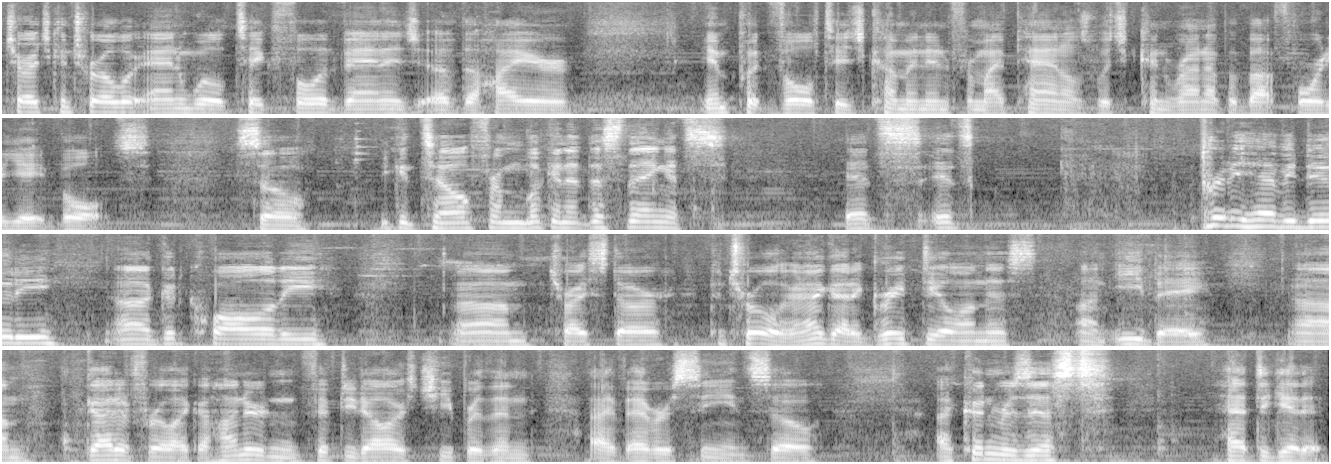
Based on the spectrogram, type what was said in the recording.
charge controller and will take full advantage of the higher input voltage coming in from my panels, which can run up about 48 volts. So you can tell from looking at this thing, it's it's it's pretty heavy duty, uh, good quality um, TriStar controller. And I got a great deal on this on eBay. Um, got it for like $150 cheaper than I've ever seen. So I couldn't resist, had to get it.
